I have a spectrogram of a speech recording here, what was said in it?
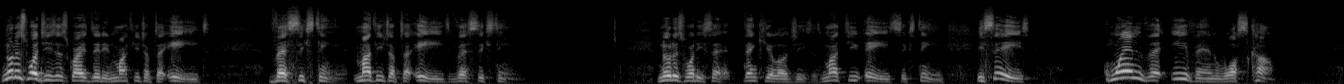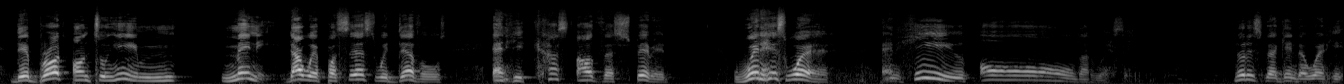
Notice what Jesus Christ did in Matthew chapter 8, verse 16. Matthew chapter 8, verse 16. Notice what he said. Thank you, Lord Jesus. Matthew 8, 16. He says, When the even was come, they brought unto him many that were possessed with devils, and he cast out the spirit with his word and healed all that were sick. Notice again the word here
